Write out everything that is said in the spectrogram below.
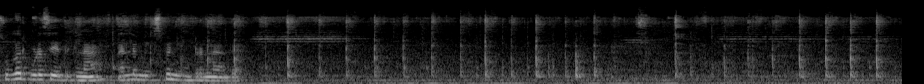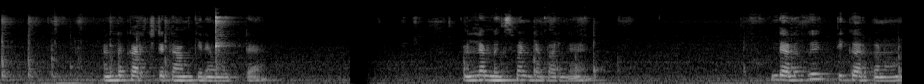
சுகர் கூட சேர்த்துக்கலாம். நல்லா மிக்ஸ் பண்ணி விட்டுருங்க அதை. நல்லா கரைச்சிட்டு காமிக்கிறேன் உங்கள்கிட்ட நல்லா மிக்ஸ் பண்ணிட்டேன் பாருங்கள் இந்த அளவுக்கு திக்காக இருக்கணும்.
